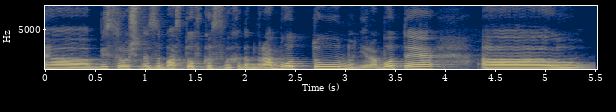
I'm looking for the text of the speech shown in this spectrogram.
Бессрочная забастовка с выходом на работу, но не работая. Против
